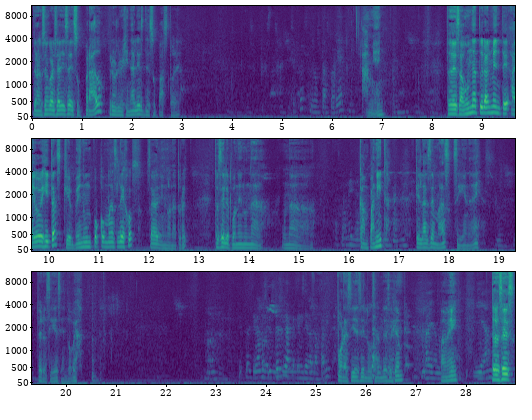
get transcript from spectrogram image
traducción comercial dice de su prado, pero el original es de su pastoreo. Amén. Entonces, aún naturalmente hay ovejitas que ven un poco más lejos, o sea, en lo natural. Entonces le ponen una, una campanita que las demás siguen a ellas, pero sigue siendo oveja. Sí, pues, digamos que usted es la- el de la campanita. Por así decirlo, usando ese ejemplo. Amén. Entonces,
